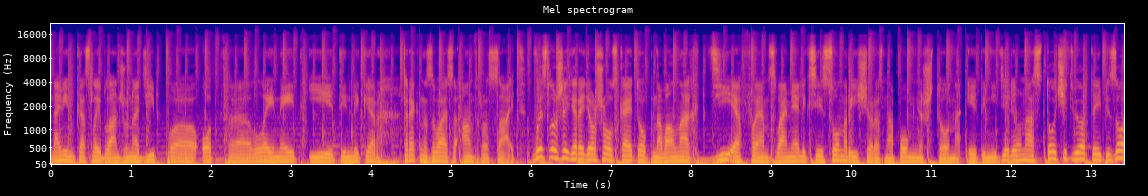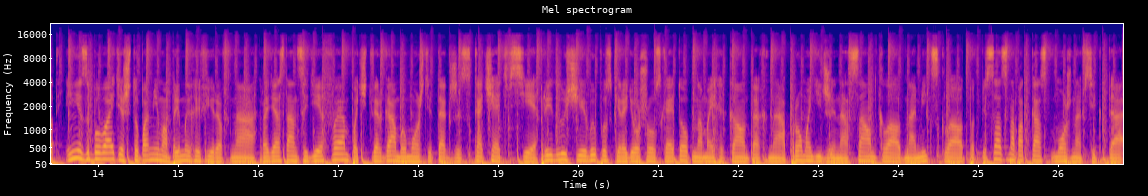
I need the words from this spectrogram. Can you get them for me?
новинка с лейбла Anjuna Deep э, от э, Lane 8 и Tin Licker. Трек называется Anthracite. Вы слушаете радиошоу SkyTop на волнах DFM. С вами Алексей Сонар. Еще раз напомню, что на этой неделе у нас 104 эпизод. И не забывайте, что помимо прямых эфиров на радиостанции DFM, по четвергам вы можете также скачать все предыдущие выпуски радиошоу SkyTop на моих аккаунтах на Promo DJ, на SoundCloud, на Mixcloud. Подписаться на подкаст можно всегда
